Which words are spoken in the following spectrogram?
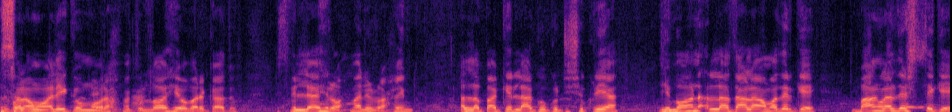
আসসালামু আলাইকুম ওরহমতুল্লাহ ওবরকাত বিসমিল্লাহ রহমান রহিম। আল্লাহ পাকের লাখো কোটি শুক্রিয়া। যে মহান আল্লাহ তালা আমাদেরকে বাংলাদেশ থেকে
